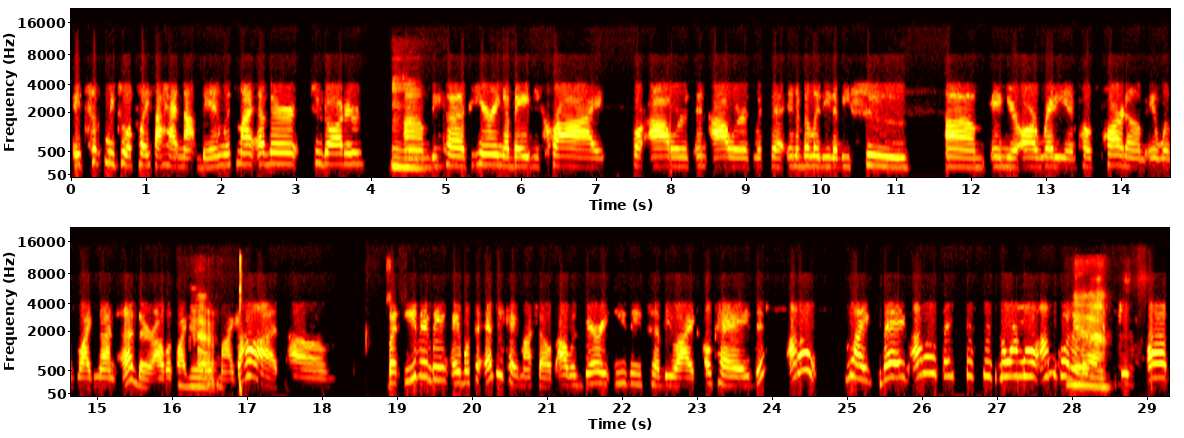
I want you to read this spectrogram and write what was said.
it took me to a place I had not been with my other two daughters mm-hmm. um, because hearing a baby cry for hours and hours with the inability to be soothed um, and you're already in postpartum, it was like none other. I was like, yeah. oh my God. Um, but even being able to educate myself, I was very easy to be like, okay, this, I don't, I'm like, babe, I don't think this is normal. I'm going to yeah. look this up.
